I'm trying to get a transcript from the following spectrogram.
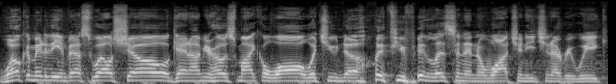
Welcome into the Invest Well show. Again, I'm your host, Michael Wall, which you know if you've been listening and watching each and every week.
